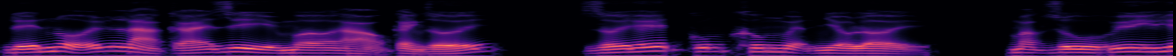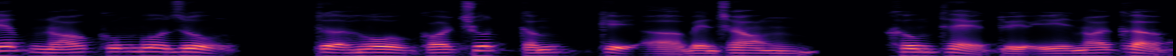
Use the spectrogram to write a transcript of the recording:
Đến nỗi là cái gì mờ ảo cảnh giới, giới hết cũng không nguyện nhiều lời, mặc dù uy hiếp nó cũng vô dụng, tựa hồ có chút cấm kỵ ở bên trong, không thể tùy ý nói cập.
